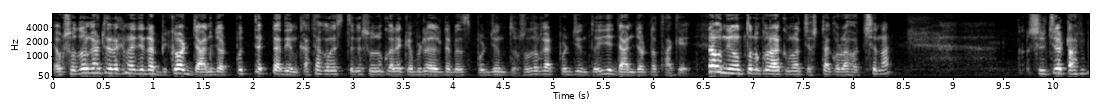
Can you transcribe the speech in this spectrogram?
এবং সদরঘাটের এখানে যেটা বিকট যানজট, প্রত্যেকটা দিন কাঁথা কলেজ থেকে শুরু করে ক্যাপিটাল টেবেস পর্যন্ত, সদরঘাট পর্যন্ত এই যে যানজটটা থাকে, এটাও নিয়ন্ত্রণ করার কোনো চেষ্টা করা হচ্ছে না। শিলচর ট্রাফিক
